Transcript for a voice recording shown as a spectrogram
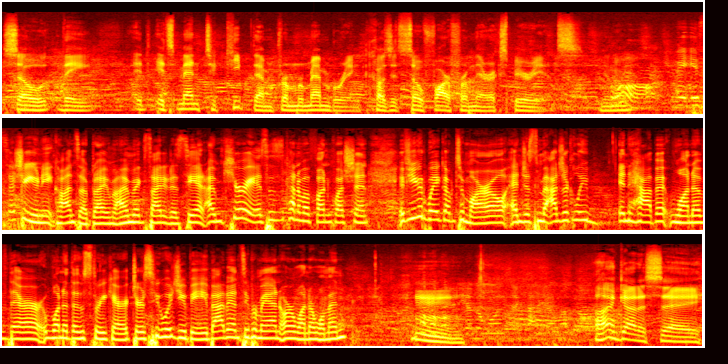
So they it, it's meant to keep them from remembering because it's so far from their experience. You know. It's such a unique concept. I'm, I'm excited to see it. I'm curious. This is kind of a fun question. If you could wake up tomorrow and just magically inhabit one of their one of those three characters, who would you be? Batman, Superman, or Wonder Woman? Hmm. I gotta say,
